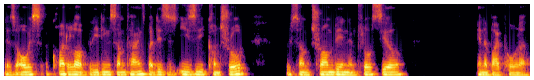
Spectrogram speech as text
There's always quite a lot of bleeding sometimes, but this is easily controlled with some thrombin and FloSeal and a bipolar.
